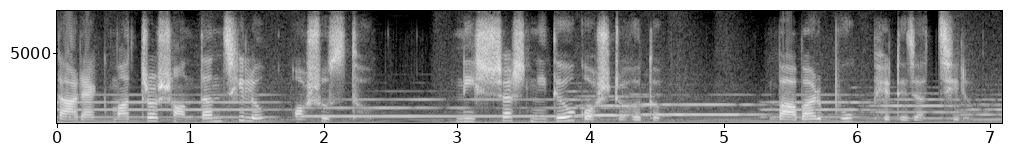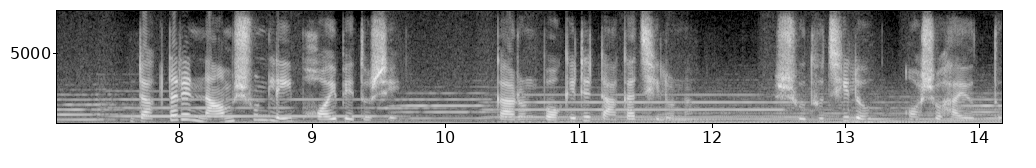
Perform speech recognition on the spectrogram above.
তার একমাত্র সন্তান ছিল অসুস্থ। নিঃশ্বাস নিতেও কষ্ট হতো। বাবার বুক ফেটে যাচ্ছিল। ডাক্তারের নাম শুনলেই ভয় পেত সে, কারণ পকেটে টাকা ছিল না। শুধু ছিল অসহায়ত্ব।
